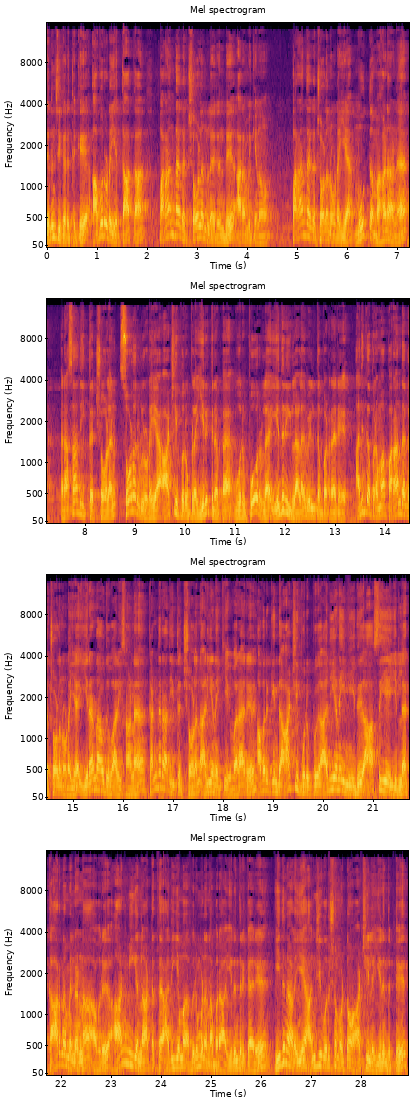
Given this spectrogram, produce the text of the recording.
தெரிஞ்சுக்கிறதுக்கு அவருடைய தாத்தா பராந்தக சோழன்ல இருந்து ஆரம்பிக்கணும். பராந்தக சோழனுடைய மூத்த மகனான ரசாதித்த சோழன் சோழர்களுடைய ஆட்சி பொறுப்புல இருக்கிறப்ப ஒரு போர்ல எதிரிகளால வீழ்த்தப்படுறாரு. அதுக்கப்புறமா பராந்தக சோழனுடைய இரண்டாவது வாரிசான கண்டராதித்த சோழன் அரியணைக்கு வராரு. அவருக்கு இந்த ஆட்சி பொறுப்பு அரியணை மீது ஆசையே இல்லை. காரணம் என்னன்னா அவரு ஆன்மீக நாட்டத்தை அதிகமா விரும்பின நபரா இருந்திருக்காரு. இதனாலேயே அஞ்சு வருஷம் மட்டும் ஆட்சியில இருந்துட்டு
